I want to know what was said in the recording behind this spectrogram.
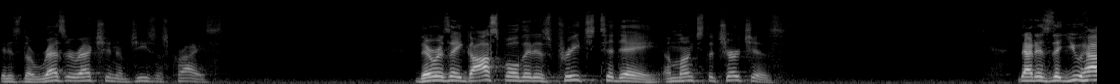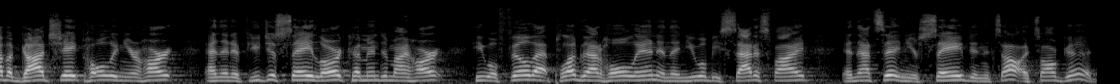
It is the resurrection of Jesus Christ. There is a gospel that is preached today amongst the churches. That is, that you have a God shaped hole in your heart, and that if you just say, Lord, come into my heart, he will fill that, plug that hole in, and then you will be satisfied, and that's it, and you're saved, and it's all, it's all good.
